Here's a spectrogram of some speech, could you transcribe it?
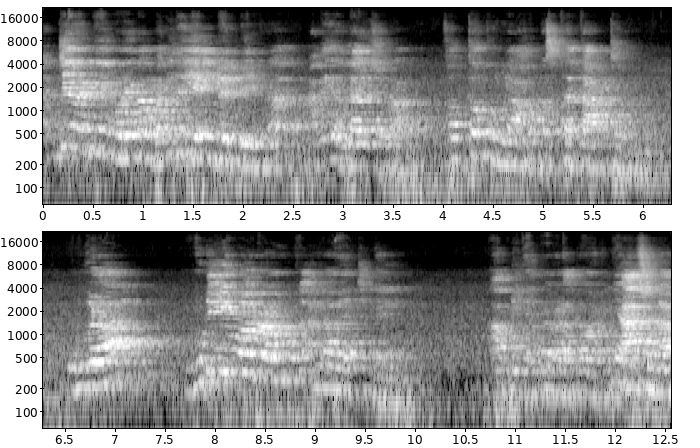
அஞ்ச வேண்டிய முறைனா மனித இயல்பு எப்படின்னா அதை அல்லாஹ் சொல்றான். ஃபத்தகுல்லாஹ மஸ்ததாத்தும் உங்களால் முடியுமான அளவுக்கு அல்லாஹ்வை அஞ்சுங்கள் அப்படிங்கிறத விளக்கம் யார் சொல்றா?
